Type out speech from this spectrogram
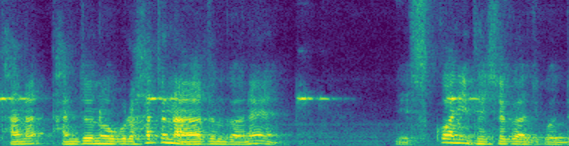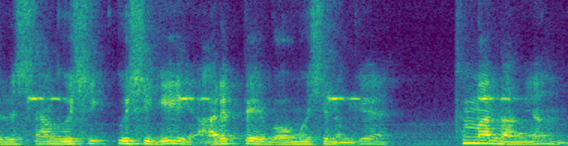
단, 단전호흡을 하든 안 하든 간에 예, 습관이 되셔가지고 늘상 의식, 의식이 아랫배에 머무시는 게 틈만 나면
